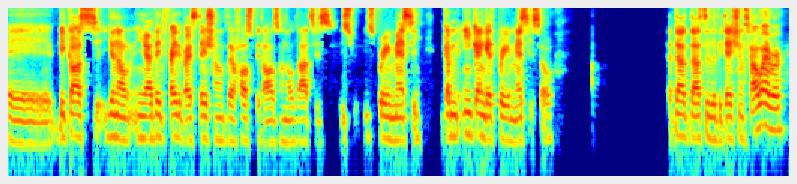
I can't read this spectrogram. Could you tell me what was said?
uh, because you know you identify the base station of the hospitals and all that is is, is pretty messy. It can, it can get pretty messy. So that that's the limitations. However,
